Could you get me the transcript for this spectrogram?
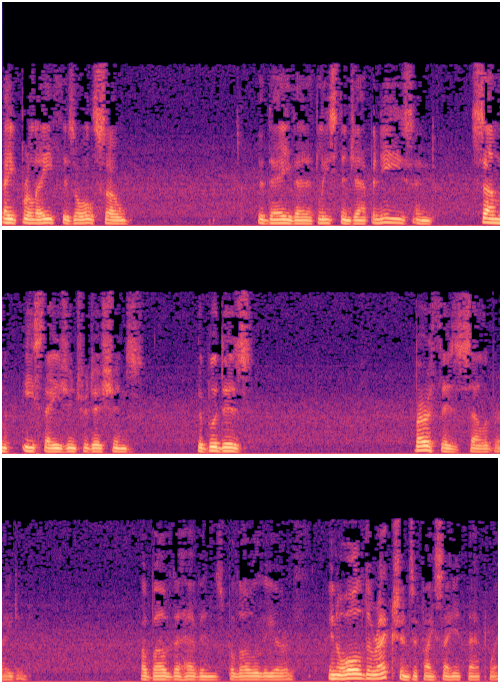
April 8th is also the day that at least in Japanese and some East Asian traditions, the Buddha's birth is celebrated above the heavens, below the earth, in all directions, if I say it that way.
